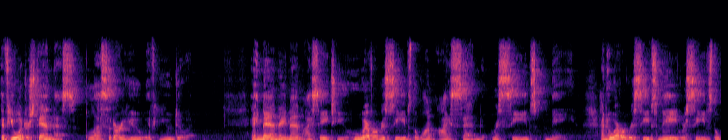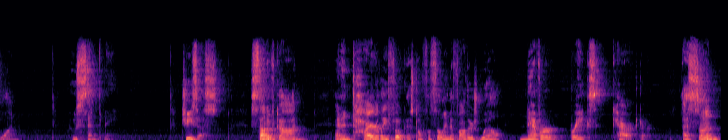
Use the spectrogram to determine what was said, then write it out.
If you understand this, blessed are you if you do it. Amen, amen, I say to you, whoever receives the one I send receives me, and whoever receives me receives the one who sent me. Jesus, Son of God, and entirely focused on fulfilling the Father's will, never breaks character. As Son,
